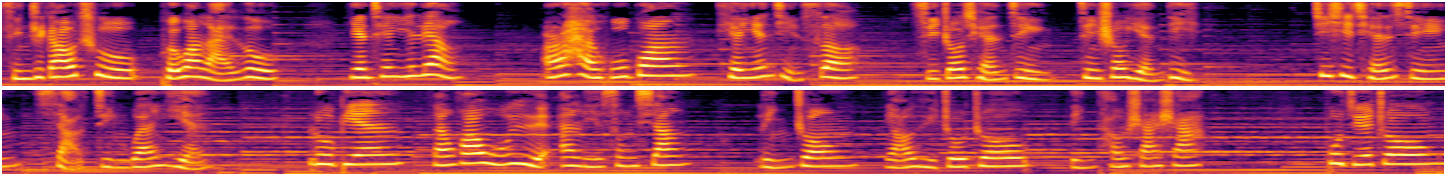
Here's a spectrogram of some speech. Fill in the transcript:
行至高处，回望来路，眼前一亮。洱海湖光，田野景色，西周全景尽收眼底。继续前行，小径蜿蜒，路边繁花无语，暗里送香；林中鸟语周周，林涛沙沙。不觉中，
